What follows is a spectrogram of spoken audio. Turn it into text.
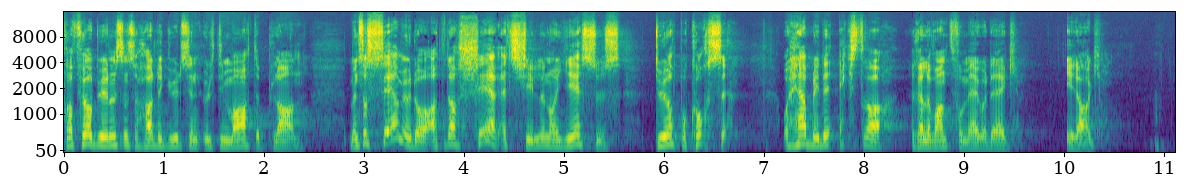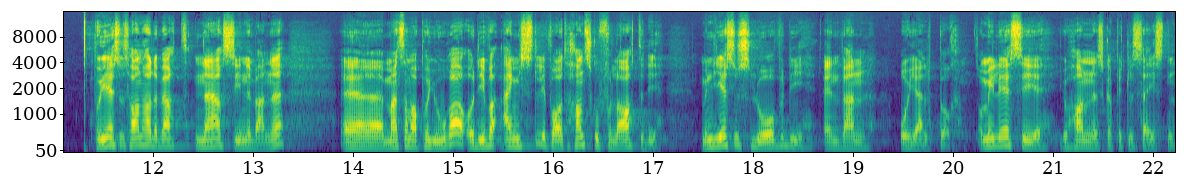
Fra før begynnelsen så hadde Gud sin ultimate plan. Men så ser vi jo da at det skjer et skille når Jesus dør på korset. Og her blir det ekstra relevant for meg og deg i dag. For Jesus han hadde vært nær sine venner eh, mens han var på jorda, og de var engstelige for at han skulle forlate dem. Men Jesus lover dem en venn og hjelper. Og Vi leser i Johannes kapittel 16.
